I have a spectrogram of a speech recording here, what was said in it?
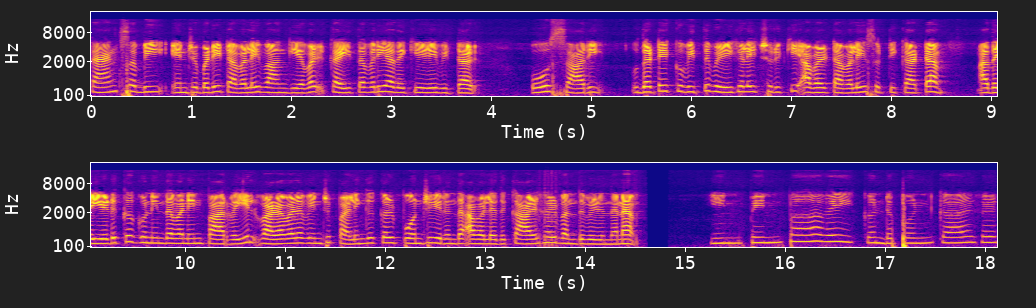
தேங்க்ஸ் அபி என்றபடி டவலை வாங்கியவள் கை தவறி அதை கீழே விட்டாள். ஓ சாரி. உதட்டை குவித்து விழிகளைச் சுருக்கி அவள் டவலை சுட்டிக்காட்ட அதை எடுக்க குனிந்தவனின் பார்வையில் வளவளவென்று பளிங்குகள் போன்று இருந்த அவளது கால்கள் வந்து விழுந்தன. என் பெண் பாவை கொண்ட பொன் கால்கள்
